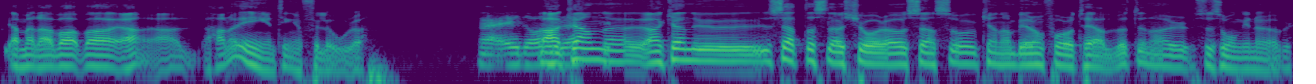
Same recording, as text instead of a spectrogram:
jag menar, va, va, han, han har ju ingenting att förlora. Nej, han, kan, eh, han kan ju sätta sig där och köra och sen så kan han be dem fara åt helvete när säsongen är över.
